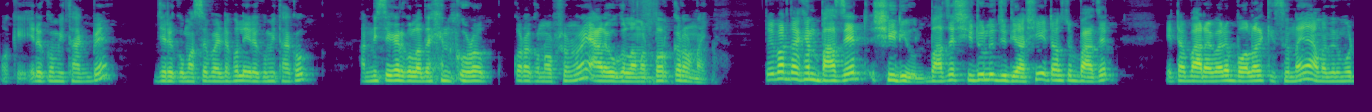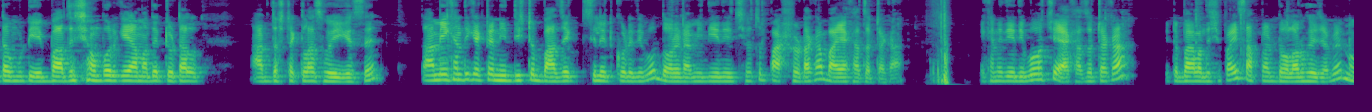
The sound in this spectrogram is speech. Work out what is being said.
ওকে এরকমই থাকবে। যেরকম আছে বাই ডিফল্ট এরকমই থাকুক। আর নিচেকারগুলো দেখেন, করা করা কোনো অপশন নাই, আর ওগুলো আমার দরকারও নাই। তো এবার দেখেন বাজেট শিডিউল বাজেট শিডিউলে যদি আসি, এটা হচ্ছে বাজেট এটা বারে বারে বলার কিছু নাই। আমাদের মোটামুটি এই বাজেট সম্পর্কে আমাদের টোটাল আট দশটা ক্লাস হয়ে গেছে। তো আমি এখান থেকে একটা নির্দিষ্ট বাজেট সিলেক্ট করে দিব। ধরেন আমি দিয়ে দিচ্ছি হচ্ছে পাঁচশো টাকা বা এক হাজার টাকা। এখানে দিয়ে দিব হচ্ছে এক হাজার টাকা। এটা বাংলাদেশি প্রাইস আপনার ডলার হয়ে যাবে নো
